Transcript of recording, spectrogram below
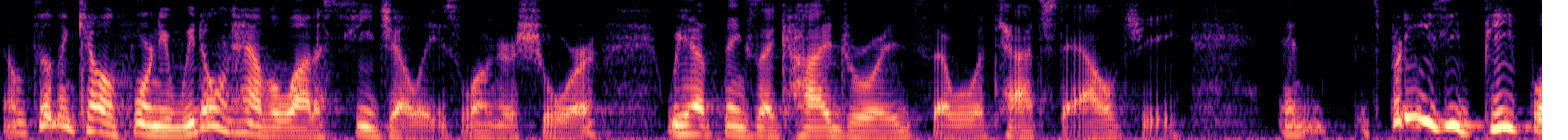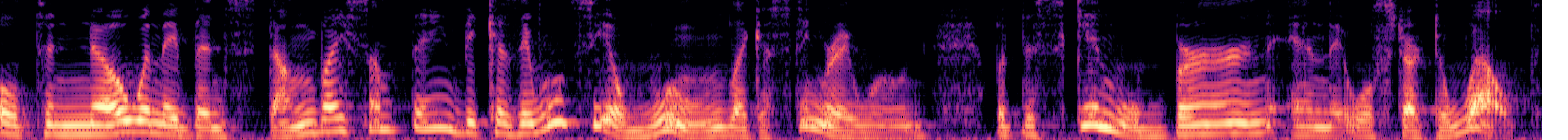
Now, in Southern California, we don't have a lot of sea jellies along our shore. We have things like hydroids that will attach to algae. And it's pretty easy people to know when they've been stung by something because they won't see a wound like a stingray wound, but the skin will burn and it will start to welt.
